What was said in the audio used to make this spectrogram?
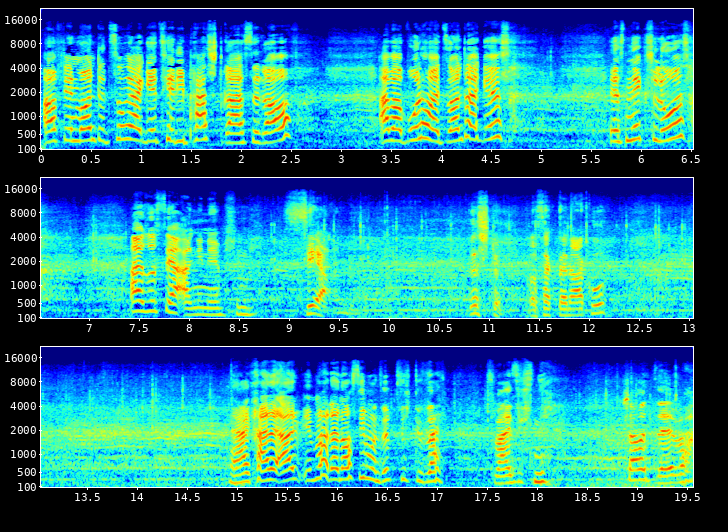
Auf den Monte Zunga geht hier die Passstraße rauf. Aber obwohl heute Sonntag ist, ist nichts los. Also sehr angenehm, finde ich. Sehr angenehm. Das stimmt. Was sagt dein Akku? Ja, gerade eben hat er noch 77 gesagt. Das weiß ich nicht. Schaut selber.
